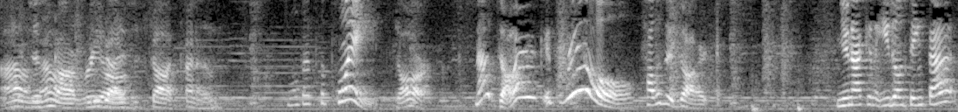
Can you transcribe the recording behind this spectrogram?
I don't just know. got You guys just got kind of well, that's the point. dark. Not dark. It's real. How is it dark? You're not gonna. You don't think that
